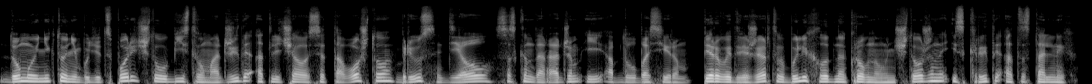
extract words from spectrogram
Думаю, никто не будет спорить, что убийство Маджида отличалось от того, что Брюс делал со Скандараджем и Абдул-Басиром. Первые две жертвы были хладнокровно уничтожены и скрыты от остальных.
